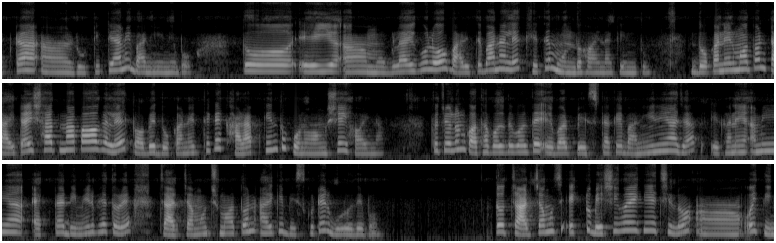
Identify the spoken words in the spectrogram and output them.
একটা রুটিকে আমি বানিয়ে নেব। তো এই মোগলাইগুলো বাড়িতে বানালে খেতে মন্দ হয় না কিন্তু। দোকানের মতন টাইটাই স্বাদ না পাওয়া গেলে তবে দোকানের থেকে খারাপ কিন্তু কোনো অংশেই হয় না। তো চলুন কথা বলতে বলতে এবার পেস্টটাকে বানিয়ে নেওয়া যাক। এখানে আমি একটা ডিমের ভেতরে চার চামচ মতন আর কি বিস্কুটের গুঁড়ো দেবো। তো চার চামচ একটু বেশি হয়ে গিয়েছিল ওই তিন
